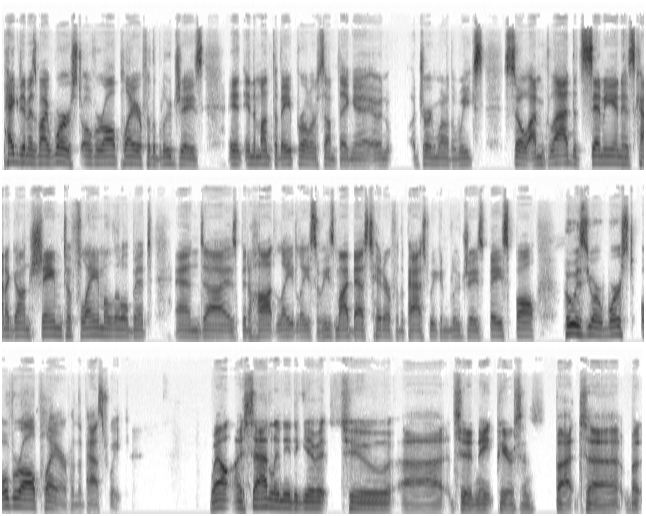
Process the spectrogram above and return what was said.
pegged him as my worst overall player for the Blue Jays in, in the month of April or something. And during one of the weeks. So I'm glad that Semien has kind of gone shame to flame a little bit and uh, has been hot lately. So he's my best hitter for the past week in Blue Jays baseball. Who is your worst overall player from the past week? Well, I sadly need to give it to uh, to Nate Pearson but uh, but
